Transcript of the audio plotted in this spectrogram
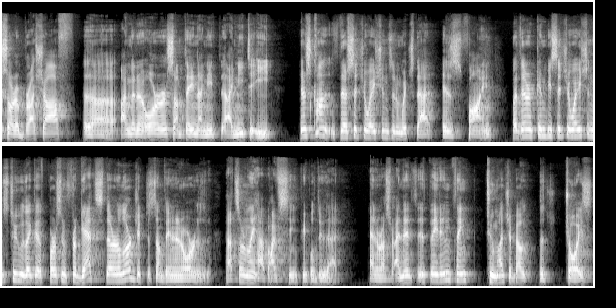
sort of brush off, uh, I'm going to order something, I need, I need to eat. There's, con- there's situations in which that is fine. But there can be situations too, like a person forgets they're allergic to something and orders it. That certainly happens. I've seen people do that at a restaurant. And it, it, they didn't think too much about the choice.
